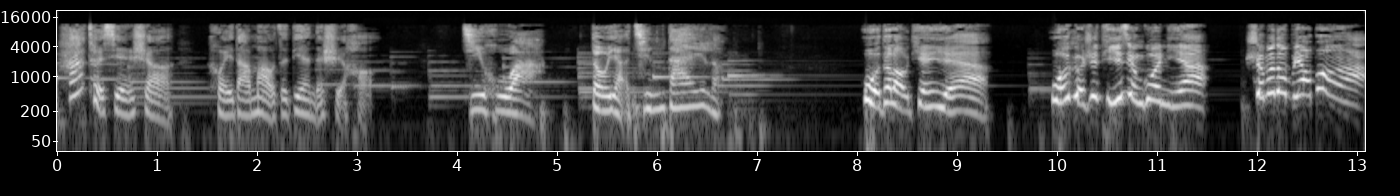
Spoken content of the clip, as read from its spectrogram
哈特先生回到帽子店的时候，几乎啊都要惊呆了。我的老天爷！我可是提醒过你，什么都不要碰啊！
